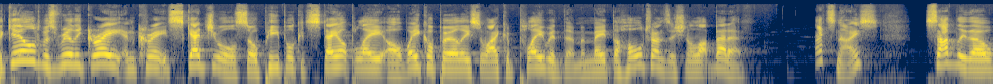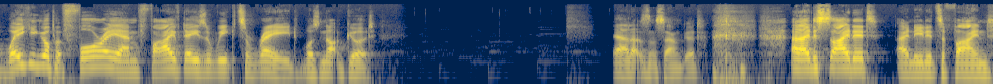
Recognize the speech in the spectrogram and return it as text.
The guild was really great and created schedules so people could stay up late or wake up early so I could play with them and made the whole transition a lot better. That's nice. Sadly, though, waking up at 4 a.m. five days a week to raid was not good. Yeah, that doesn't sound good. and I decided I needed to find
